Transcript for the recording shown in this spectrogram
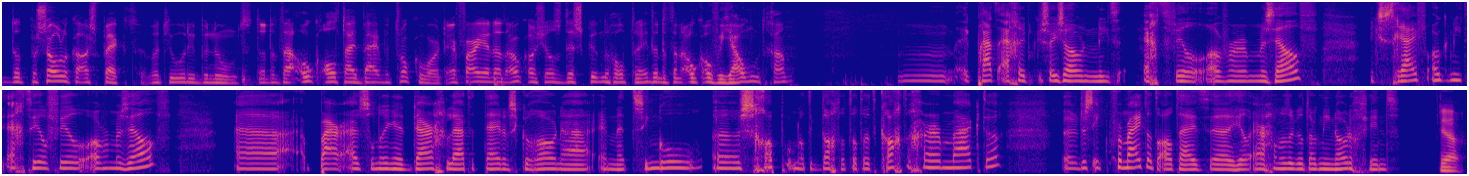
dat persoonlijke aspect, wat Juri benoemt, dat het daar ook altijd bij betrokken wordt. Ervaar je dat ook als je als deskundige optreedt, dat het dan ook over jou moet gaan? Mm, ik praat eigenlijk sowieso niet echt veel over mezelf. Ik schrijf ook niet echt heel veel over mezelf. Eh, een paar uitzonderingen daar gelaten tijdens corona en het singleschap, omdat ik dacht dat dat het krachtiger maakte. Eh, dus ik vermijd dat altijd eh, heel erg, omdat ik dat ook niet nodig vind. Ja,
